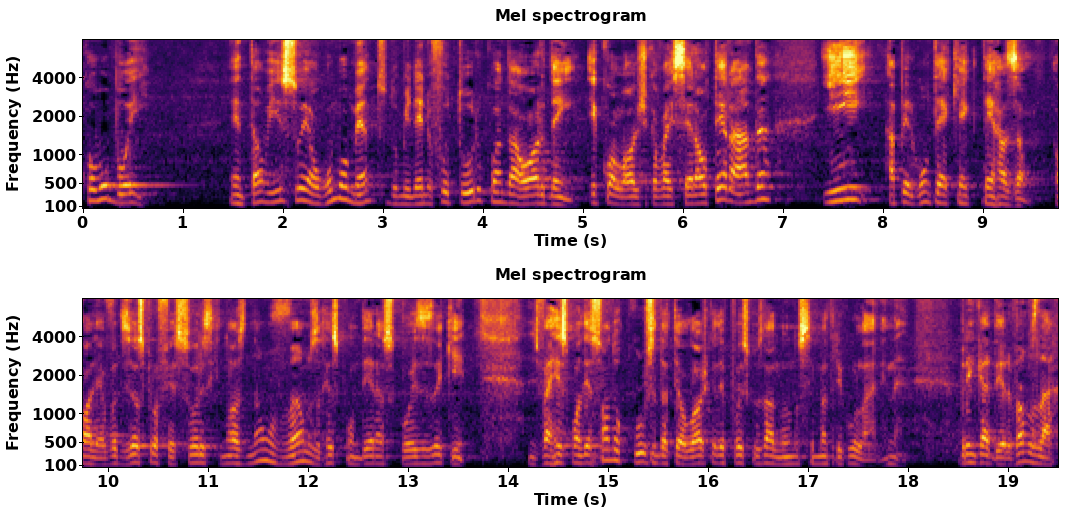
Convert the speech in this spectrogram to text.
como boi. Então, isso em algum momento do milênio futuro, quando a ordem ecológica vai ser alterada, e a pergunta é quem é que tem razão. Olha, eu vou dizer aos professores que nós não vamos responder as coisas aqui. A gente vai responder só no curso da teológica depois que os alunos se matricularem, né? Brincadeira, vamos lá.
